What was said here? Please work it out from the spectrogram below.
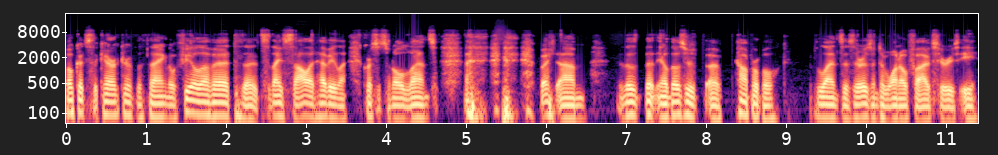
bokeh. It's the character of the thing, the feel of it. The, it's a nice, solid, heavy lens. Of course, it's an old lens, but um, those that, you know those are uh, comparable lenses. There isn't a 105 series E.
